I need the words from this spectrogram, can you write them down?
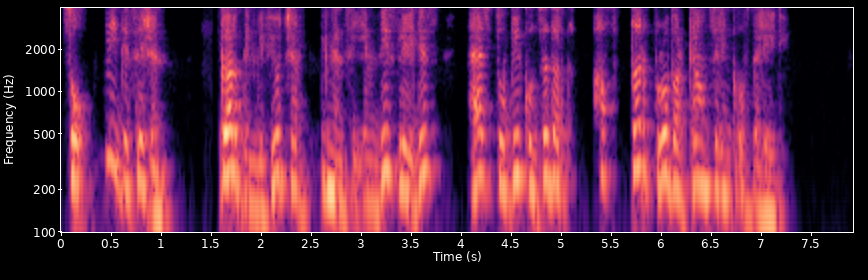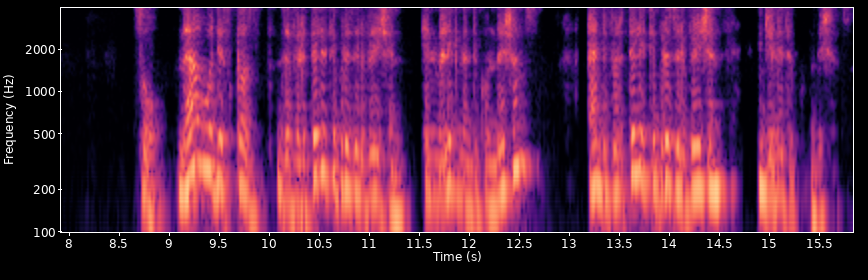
So any decision regarding the future pregnancy in these ladies has to be considered after proper counseling of the lady. So now we discussed the fertility preservation in malignant conditions and fertility preservation in genetic conditions.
